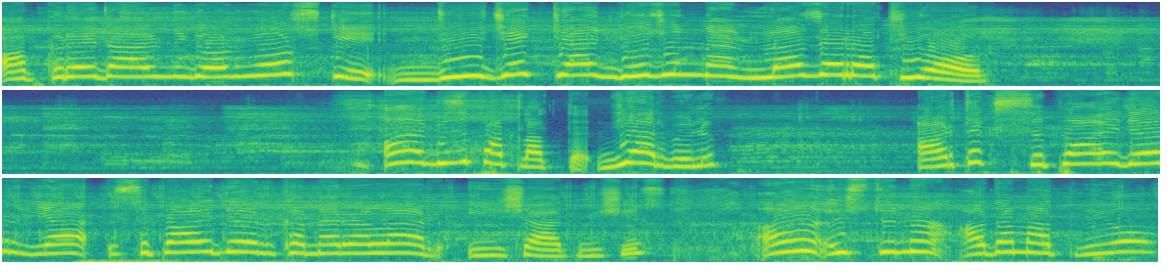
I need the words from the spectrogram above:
upgrade halini görmüyoruz ki. Diyecekken gözünden lazer atıyor. Aa bizi patlattı. Diğer bölüm. Artık spider ya spider kameralar inşa etmişiz. Aa üstüne adam atlıyor,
